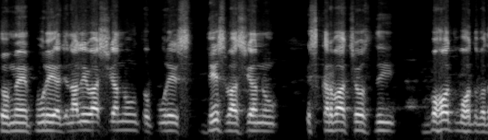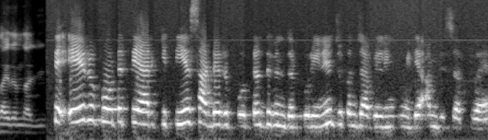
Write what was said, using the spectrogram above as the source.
तो मैं पूरे अजनाले वासियों ਨੂੰ तो पूरे देश वासियों ਨੂੰ ਇਸ ਕਰਵਾ ਚੌਥ ਦੀ ਬਹੁਤ ਬਹੁਤ ਵਧਾਈ ਦਿੰਦਾ ਜੀ ਤੇ ਇਹ ਰਿਪੋਰਟ ਤਿਆਰ ਕੀਤੀ ਹੈ ਸਾਡੇ ਰਿਪੋਰਟਰ ਦਵਿੰਦਰ ਪੁਰੀ ਨੇ ਜੋ ਪੰਜਾਬੀ ਲਿੰਕ ਮੀਡੀਆ ਅੰਮ੍ਰਿਤਸਰ ਤੋਂ ਹੈ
